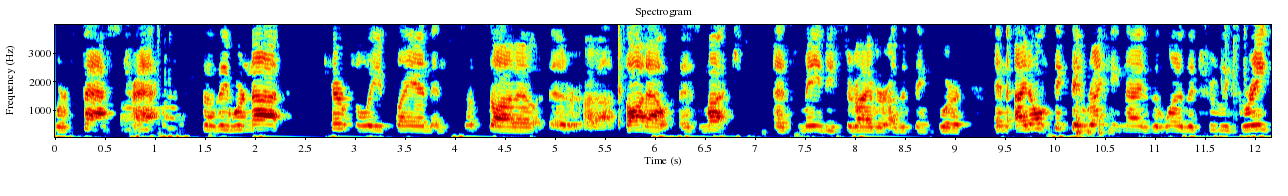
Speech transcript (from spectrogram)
were fast tracked, so they were not carefully planned and sought out or uh, thought out as much as maybe Survivor other things were. And I don't think they recognize that one of the truly great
